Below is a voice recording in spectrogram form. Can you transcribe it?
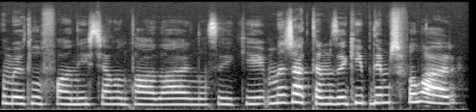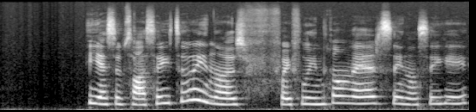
o meu telefone isto já não está a dar, não sei o quê. Mas já que estamos aqui podemos falar. E essa pessoa aceitou e nós foi fluindo conversa e não sei o quê.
